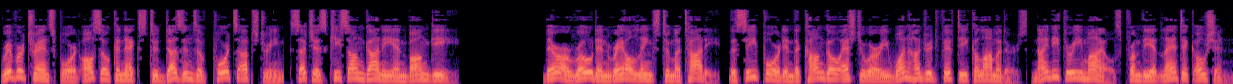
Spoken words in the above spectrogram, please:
River transport also connects to dozens of ports upstream, such as Kisangani and Bangui. There are road and rail links to Matadi, the seaport in the Congo estuary 150 kilometers 93 miles from the Atlantic Ocean.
